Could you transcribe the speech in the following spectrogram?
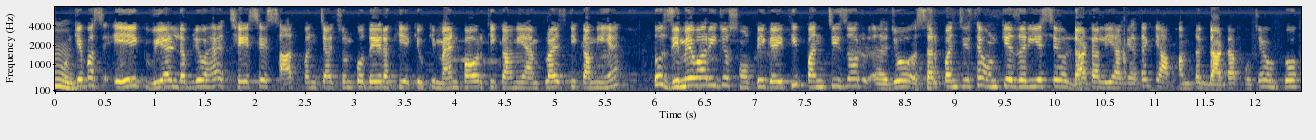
उनके पास एक वीएलडब्ल्यू है छह से सात पंचायत उनको दे रखी है क्योंकि मैन पावर की कमी है एम्प्लॉयज़ की कमी है। तो जिम्मेवारी जो सौंपी गई थी पंचिस और जो सरपंचिस थे उनके ज़रिए से डाटा लिया गया था कि आप हम तक डाटा पहुँचे उनको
